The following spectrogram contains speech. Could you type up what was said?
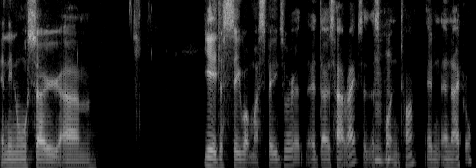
and then also. Um, yeah, just see what my speeds were at, at those heart rates at this Mhm. point in time in, in April.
